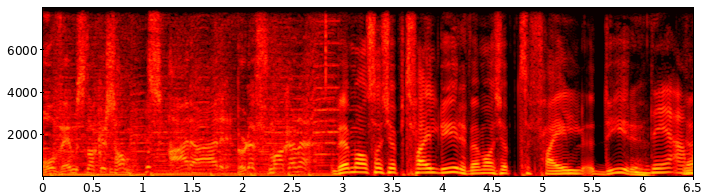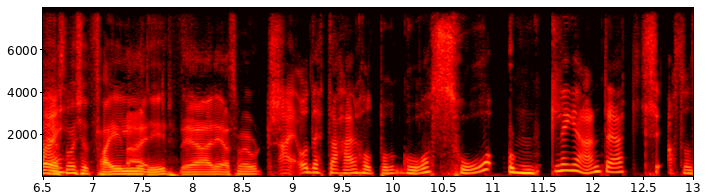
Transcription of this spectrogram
og hvem snakker sant? Her er Bløffmakerne. Hvem har altså kjøpt feil dyr? Hvem har kjøpt feil dyr? Det er Det er jeg som har kjøpt feil Nei, dyr. det er jeg som har gjort. Nei, og dette her holdt på å gå så ordentlig gærent. Det er altså,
